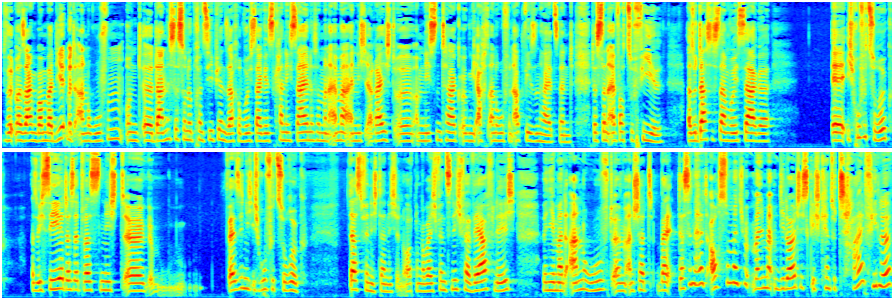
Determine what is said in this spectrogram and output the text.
würde mal sagen, bombardiert mit Anrufen und äh, dann ist das so eine Prinzipiensache, wo ich sage, es kann nicht sein, dass wenn man einmal einen nicht erreicht, äh, am nächsten Tag irgendwie acht Anrufe in Abwesenheit sind. Das ist dann einfach zu viel. Also das ist dann, wo ich sage, äh, ich rufe zurück. Also ich sehe, dass etwas nicht, äh, weiß ich nicht, ich rufe zurück. Das finde ich dann nicht in Ordnung. Aber ich finde es nicht verwerflich, wenn jemand anruft, ähm, anstatt, weil das sind halt auch so manchmal, manchmal die Leute, ich, ich kenne total viele,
